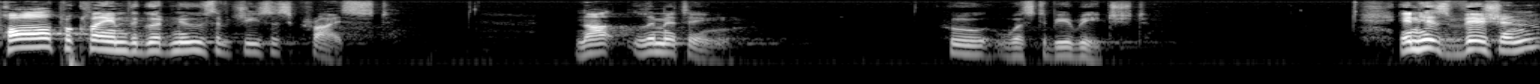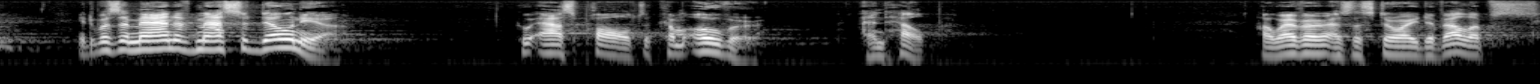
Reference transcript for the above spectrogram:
Paul proclaimed the good news of Jesus Christ, not limiting who was to be reached. In his vision, it was a man of Macedonia who asked Paul to come over and help. However, as the story develops,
